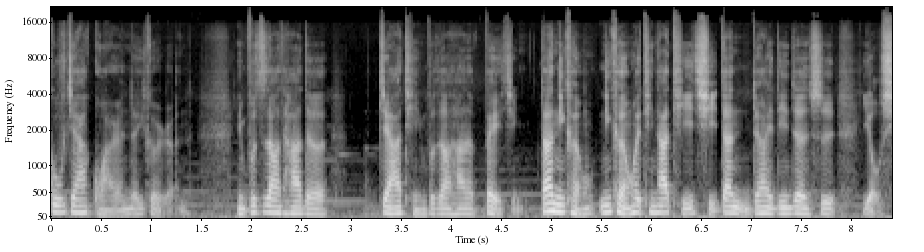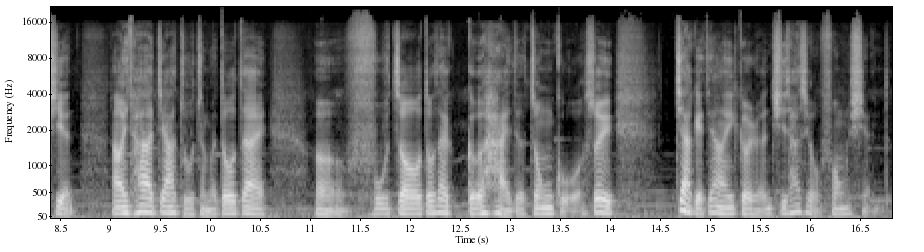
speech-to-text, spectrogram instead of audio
孤家寡人的一个人，你不知道他的家庭，不知道他的背景，但你可能你可能会听他提起，但你对他一定认识有限。然后他的家族整个都在呃福州，都在隔海的中国，所以嫁给这样一个人，其实他是有风险的。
